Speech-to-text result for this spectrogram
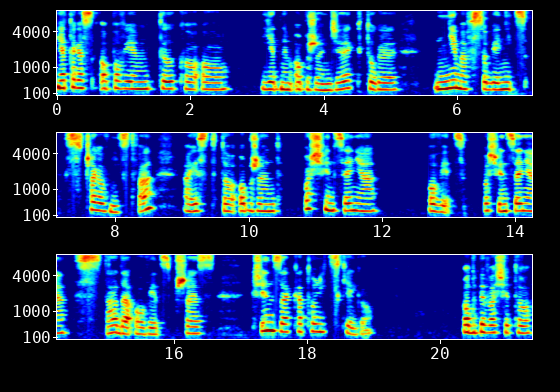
Ja teraz opowiem tylko o jednym obrzędzie, który nie ma w sobie nic z czarownictwa, a jest to obrzęd poświęcenia owiec, poświęcenia stada owiec przez księdza katolickiego. Odbywa się to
